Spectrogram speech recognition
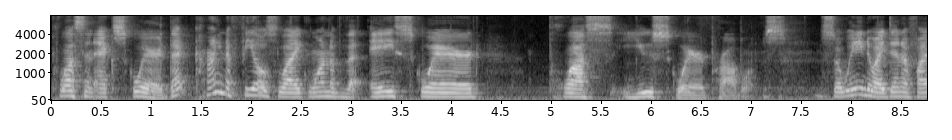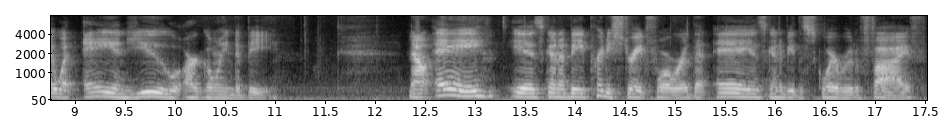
plus an x squared. That kind of feels like one of the a squared plus u squared problems. So we need to identify what a and u are going to be. Now, a is going to be pretty straightforward, that a is going to be the square root of 5.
